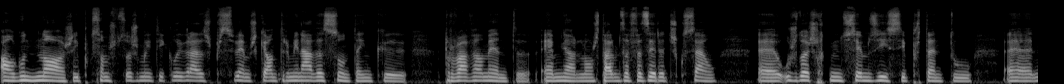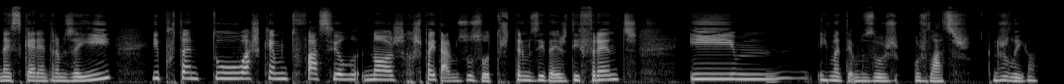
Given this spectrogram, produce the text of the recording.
algum de nós, e porque somos pessoas muito equilibradas, percebemos que há um determinado assunto em que provavelmente é melhor não estarmos a fazer a discussão, uh, os dois reconhecemos isso e, portanto, uh, nem sequer entramos aí. E, portanto, acho que é muito fácil nós respeitarmos os outros, termos ideias diferentes e, e mantermos os, os laços que nos ligam.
